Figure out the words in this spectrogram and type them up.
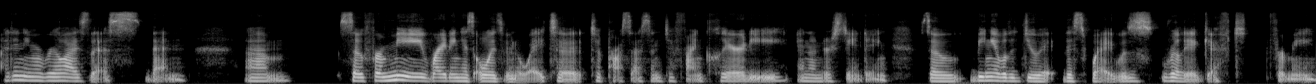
I didn't even realize this then. Um, so for me, writing has always been a way to to process and to find clarity and understanding. So being able to do it this way was really a gift for me.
